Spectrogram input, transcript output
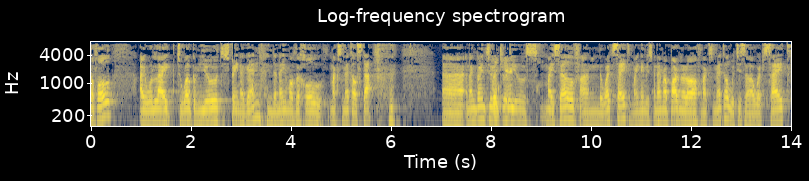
of all, I would like to welcome you to Spain again in the name of the whole Max Metal staff. Uh, and I'm going to Thank introduce myself and the website. My name is, and I'm a partner of Max Metal, which is a website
